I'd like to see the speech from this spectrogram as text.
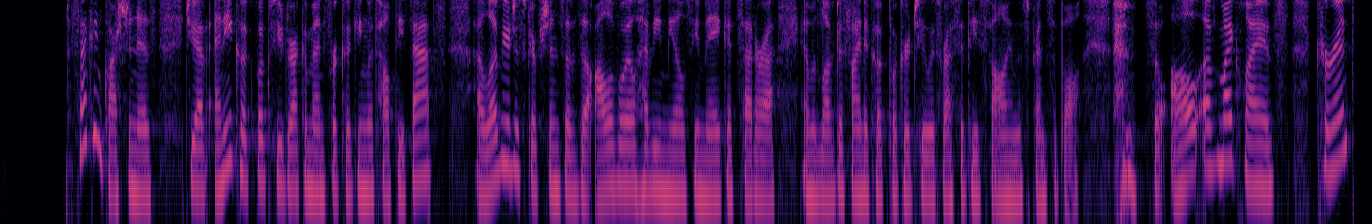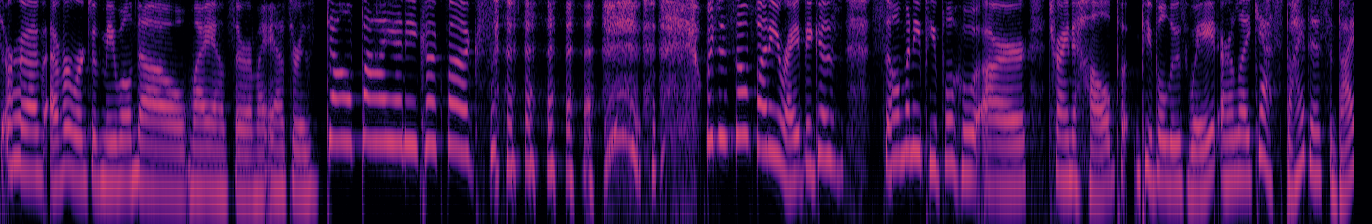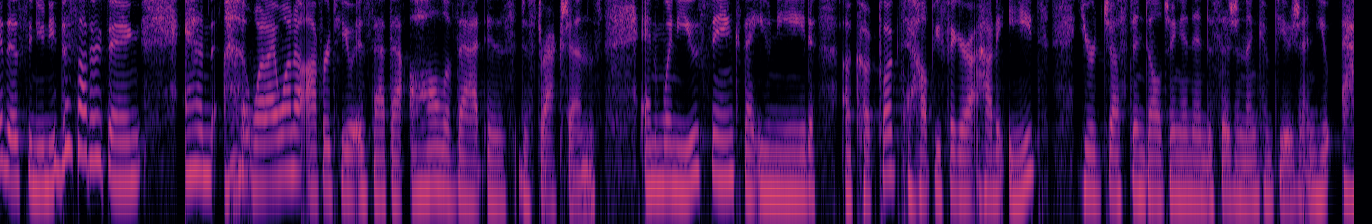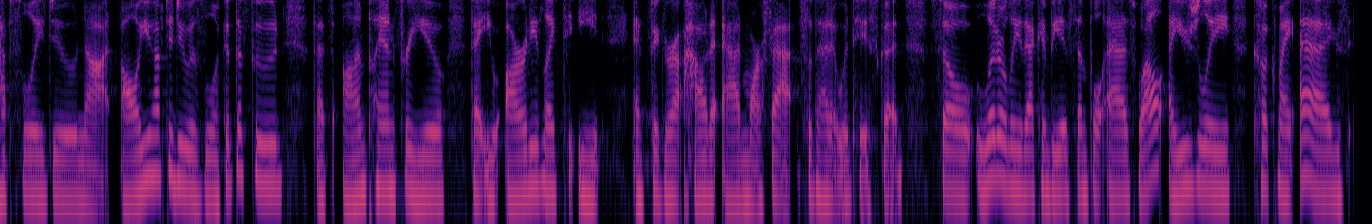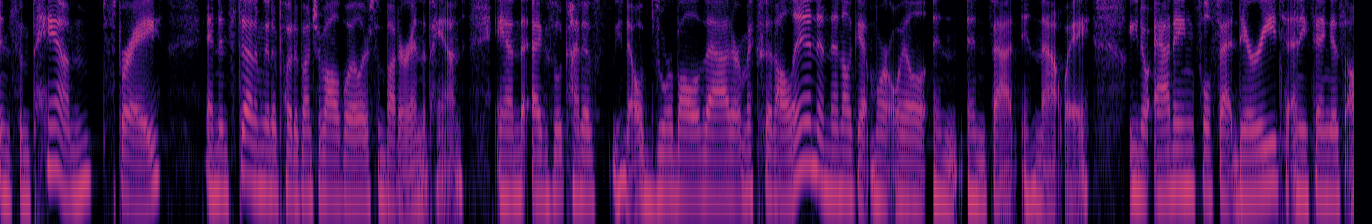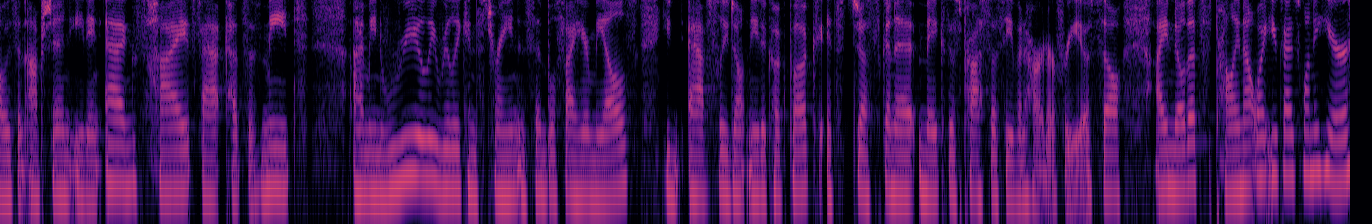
Second question is, do you have any cookbooks you'd recommend for cooking with healthy fats? I love your descriptions of the olive oil heavy meals you make, etc., and would love to find a cookbook or two with recipes following this principle. so all of my clients, current or who have ever worked with me will know my answer. My answer is don't buy any cookbooks. Which is so funny, right? Because so many people who are trying to help people lose weight are like, yes, buy this and buy this and you need this other thing. And what I want to offer to you is that that all of that is distractions. And when you think that you need a cookbook to help you figure out how to eat, you're just indulging in indecision and confusion. You absolutely do not. All you have to do is look at the food that's on plan for you that you already like to eat and figure out how to add more fat so that it would taste good. So literally that can be as simple as, well, I usually cook my eggs in some Pam spray and instead I'm going to put a bunch of olive oil or some butter in the pan and the eggs will kind of, you know, absorb all of that or mix it all in and then I'll get more oil and, and fat in that way. You know, adding full fat dairy to anything is always an option. Eating eggs, high fat cuts of meat. I mean, really, really constrain and simplify your meals. You absolutely don't need a cookbook. It's just going to make this process even harder for you. So I know that's probably not what you guys want to hear,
